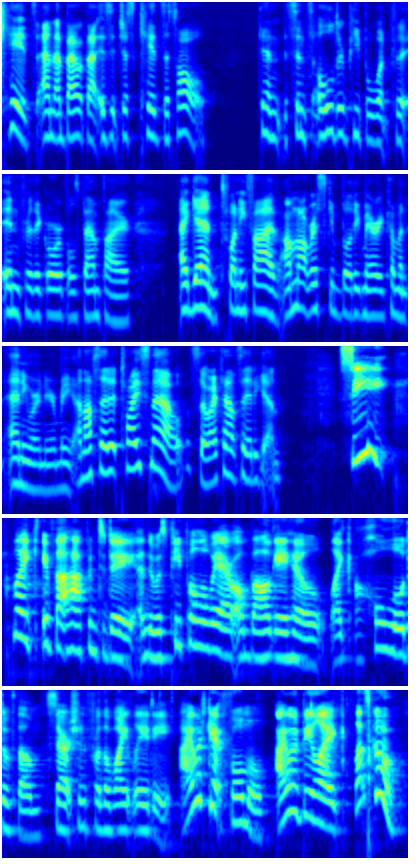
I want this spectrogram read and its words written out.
kids? And about that, is it just kids at all? Again, since older people went for in for the Gorbals vampire, again, 25, I'm not risking Bloody Mary coming anywhere near me. And I've said it twice now, so I can't say it again. See, like if that happened today and there was people away out on Balgay Hill, like a whole load of them searching for the white lady, I would get FOMO. I would be like, "Let's go!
